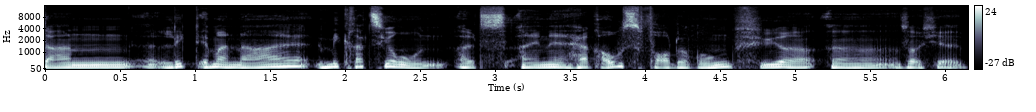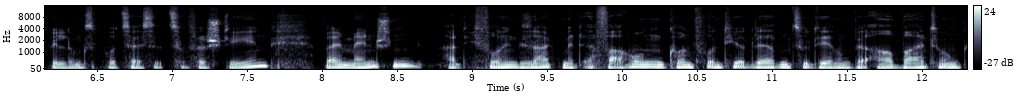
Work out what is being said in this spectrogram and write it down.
dann liegt immer nahe Migration als eine Herausforderung für äh, solche Bildungsprozesse zu verstehen, weil Menschen, hatte ich vorhin gesagt, mit Erfahrungen konfrontiert werden, zu deren Bearbeitung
